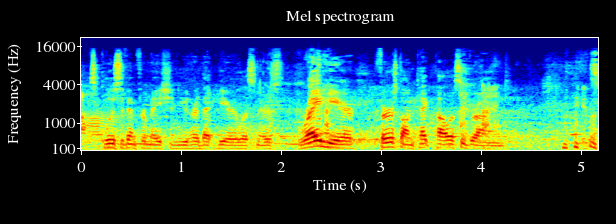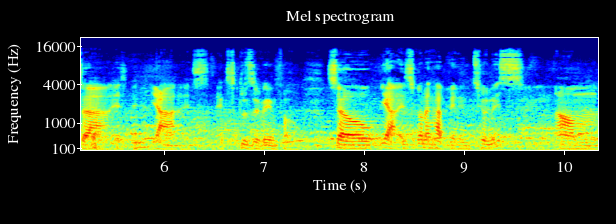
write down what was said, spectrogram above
Exclusive information. You heard that here, listeners. Right here, first on Tech Policy Grind. it's, uh, it's yeah, it's exclusive info. So yeah, it's going to happen in Tunis. Um,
